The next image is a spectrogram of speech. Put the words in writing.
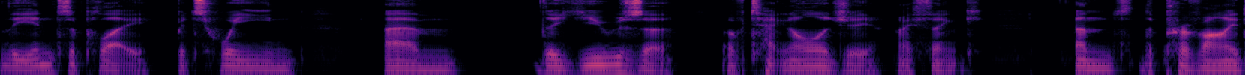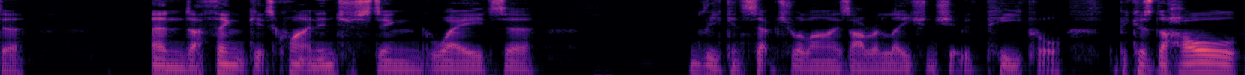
the interplay between um, the user of technology, I think, and the provider. And I think it's quite an interesting way to reconceptualize our relationship with people because the whole,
